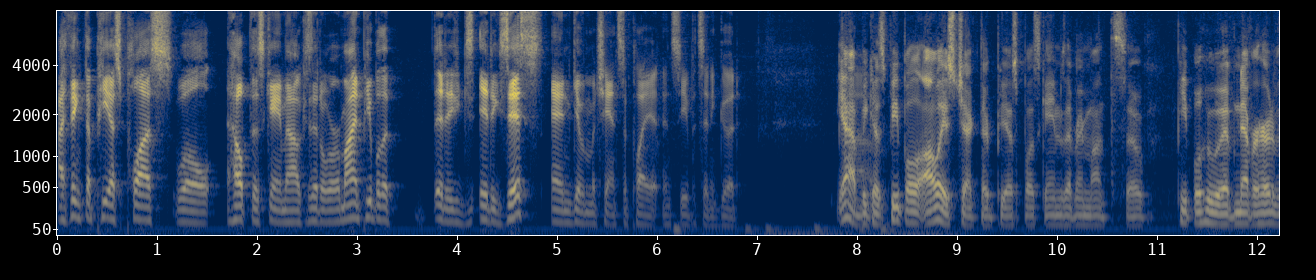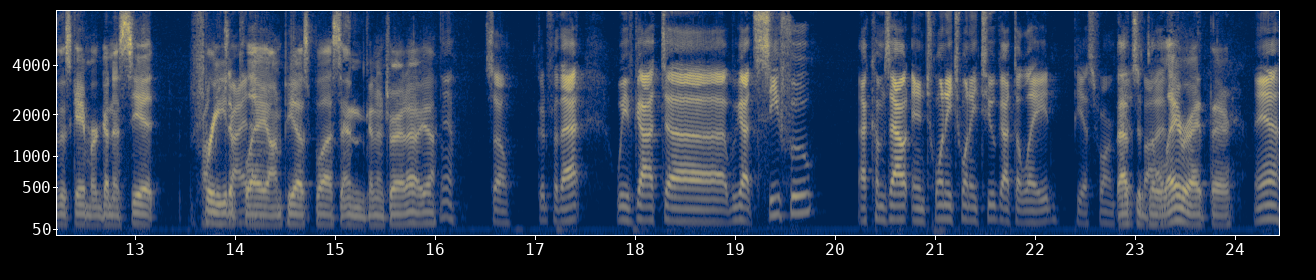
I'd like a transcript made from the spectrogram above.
I think the PS Plus will help this game out because it'll remind people that it ex- it exists and give them a chance to play it and see if it's any good. Yeah, um, because people always check their PS Plus games every month. So people who have never heard of this game are going to see it free to play on PS Plus and going to try it out. Yeah. Yeah. So good for that. We've got uh we got Sifu that comes out in 2022. Got delayed. PS4 and That's PS5. a delay right there. Yeah.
